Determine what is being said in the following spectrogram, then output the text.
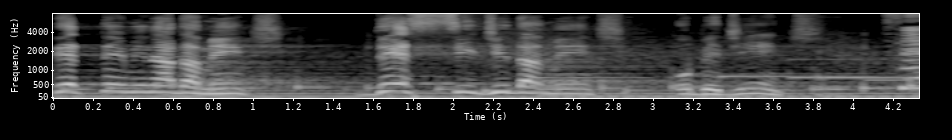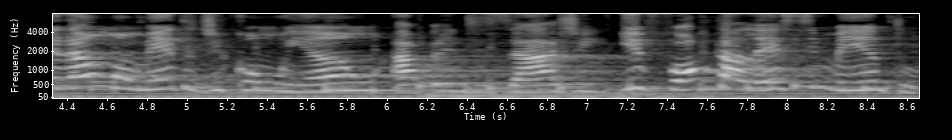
determinadamente, decididamente obediente. Será um momento de comunhão, aprendizagem e fortalecimento.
